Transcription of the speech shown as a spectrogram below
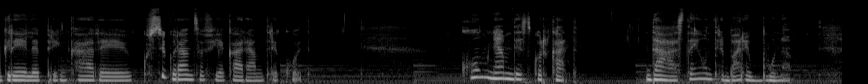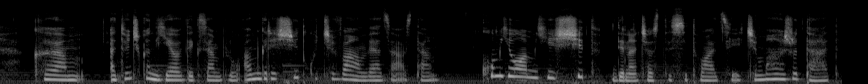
grele prin care cu siguranță fiecare am trecut, cum ne-am descurcat? Da, asta e o întrebare bună. Că atunci când eu, de exemplu, am greșit cu ceva în viața asta, cum eu am ieșit din această situație, ce m-a ajutat,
